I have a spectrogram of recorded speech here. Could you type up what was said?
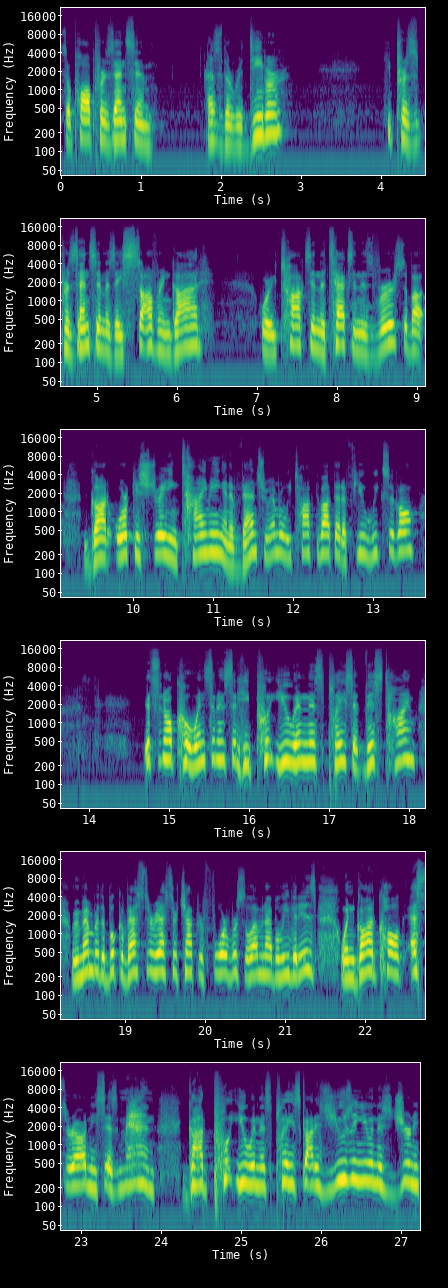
So Paul presents him as the Redeemer. He pre- presents him as a sovereign God where he talks in the text in this verse about God orchestrating timing and events. Remember, we talked about that a few weeks ago? It's no coincidence that he put you in this place at this time. Remember the book of Esther, Esther chapter 4, verse 11, I believe it is, when God called Esther out and he says, Man, God put you in this place. God is using you in this journey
